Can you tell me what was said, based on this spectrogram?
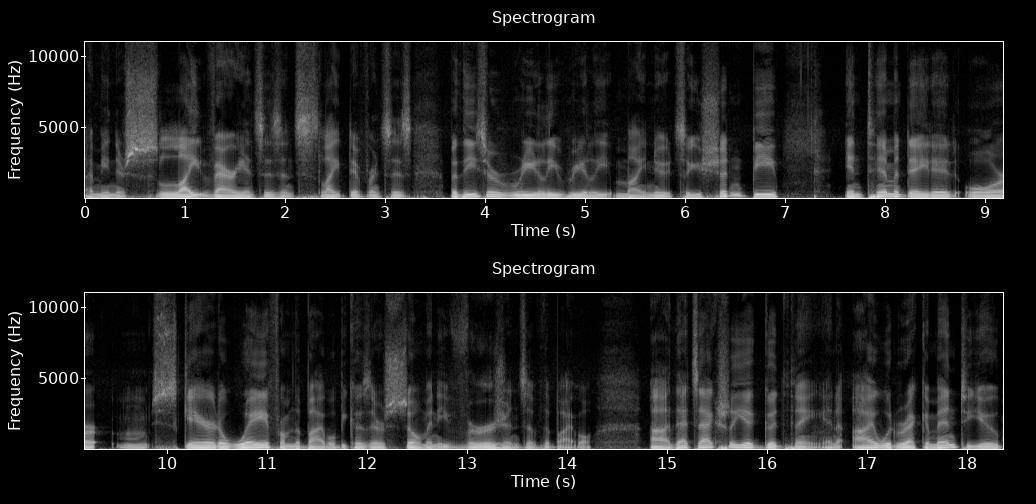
I mean, there's slight variances and slight differences, but these are really, really minute. So you shouldn't be intimidated or mm, scared away from the Bible because there's so many versions of the Bible. Uh, that's actually a good thing, and I would recommend to you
